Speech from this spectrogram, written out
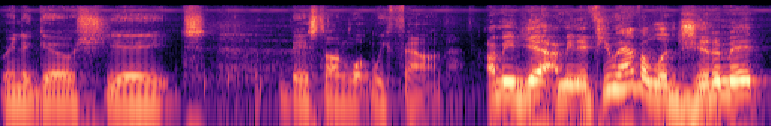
renegotiate based on what we found? I mean, yeah. I mean, if you have a legitimate,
